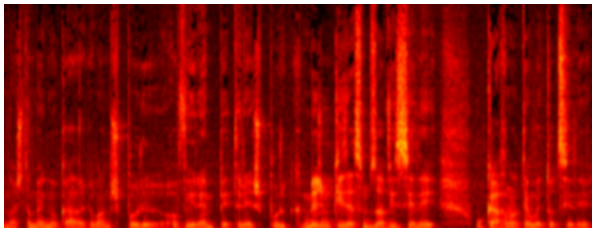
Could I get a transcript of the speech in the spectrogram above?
nós também no carro acabamos por ouvir MP3, porque mesmo que quiséssemos ouvir CD, o carro não tem leitor de CD.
